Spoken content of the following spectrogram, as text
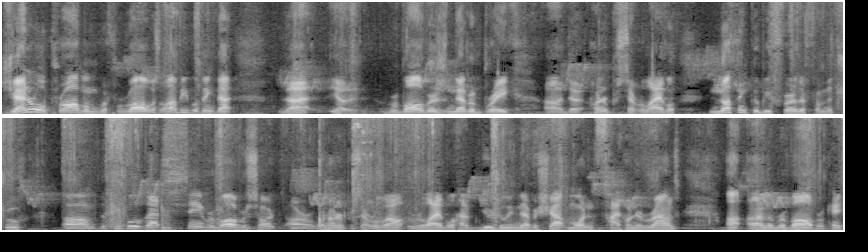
general problem with revolvers. A lot of people think that that you know revolvers never break. Uh, they're 100% reliable. Nothing could be further from the truth. Um, the people that say revolvers are, are 100% reliable have usually never shot more than 500 rounds uh, on the revolver, okay?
